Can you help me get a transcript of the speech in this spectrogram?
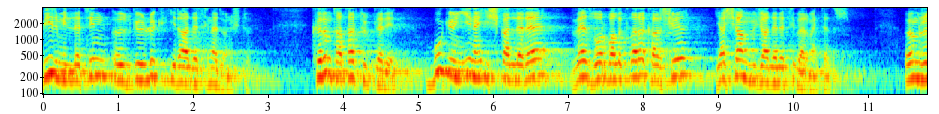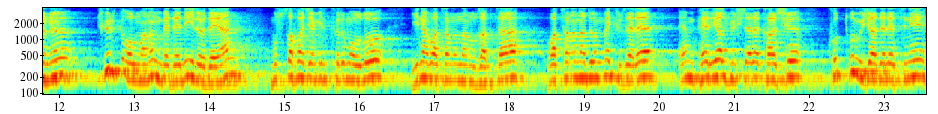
bir milletin özgürlük iradesine dönüştü. Kırım Tatar Türkleri bugün yine işgallere ve zorbalıklara karşı yaşam mücadelesi vermektedir. Ömrünü Türk olmanın bedeliyle ödeyen Mustafa Cemil Kırımoğlu yine vatanından uzakta, vatanına dönmek üzere emperyal güçlere karşı kutlu mücadelesini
